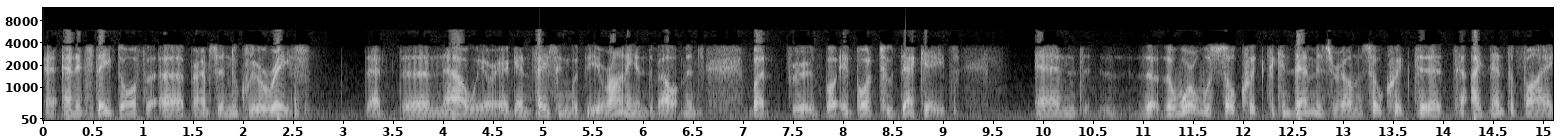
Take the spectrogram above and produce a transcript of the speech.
and it staved off uh, perhaps a nuclear race that uh, now we are again facing with the Iranian developments, but for, it bought two decades, and the the world was so quick to condemn Israel and so quick to to identify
